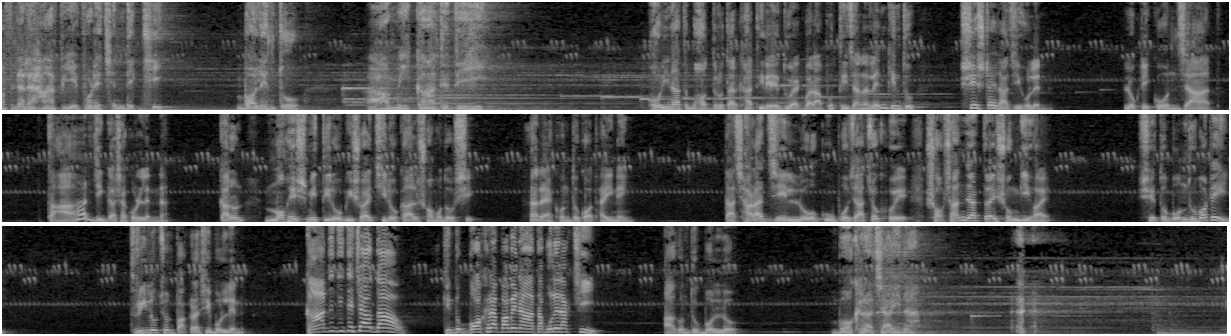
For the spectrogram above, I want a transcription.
আপনারা হাঁপিয়ে পড়েছেন দেখছি। বলেন তো, আমি কাঁধ দিই হরিনাথ ভদ্রতার খাতিরে দু একবার আপত্তি জানালেন, কিন্তু শেষটায় রাজি হলেন। লোকটি কোন জাত তার জিজ্ঞাসা করলেন না, কারণ মহেশ মিত্তির ও বিষয়ে চিরকাল সমদর্শী, আর এখন তো কথাই নেই। তাছাড়া যে লোক উপযাচক হয়ে শ্মশান যাত্রায় সঙ্গী হয় সে তো বন্ধু বটেই। ত্রিলোচন পাকড়াশি বললেন কাঁধ দিতে চাও দাও কিন্তু বখরা পাবে না তা বলে রাখছি। আগন্তুক বলল বখরা চাই না।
